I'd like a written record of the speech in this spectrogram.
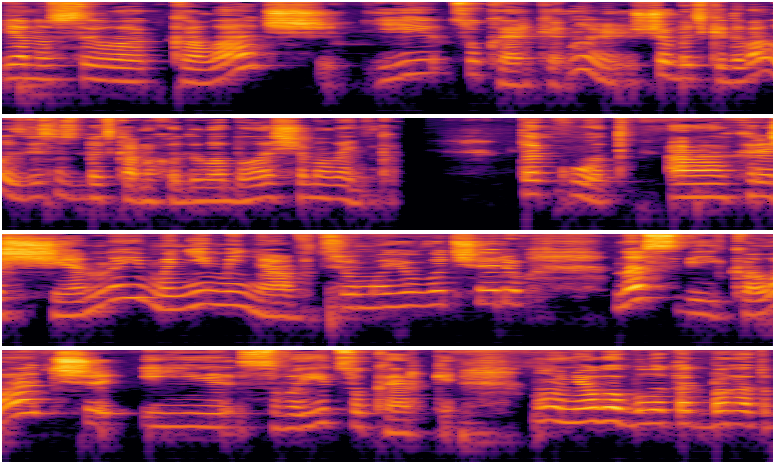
я носила калач і цукерки. Ну, що батьки давали, звісно, з батьками ходила, була ще маленька. Так от, а хрещений мені міняв цю мою вечерю на свій калач і свої цукерки. Ну, у нього було так багато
